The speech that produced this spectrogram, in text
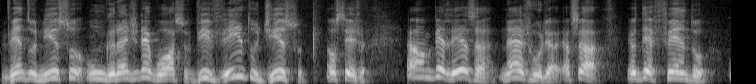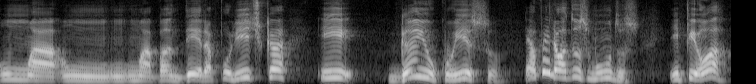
vendo nisso um grande negócio, vivendo disso. Ou seja, é uma beleza, né, Júlia? É assim, eu defendo uma, um, uma bandeira política e ganho com isso. É o melhor dos mundos. E pior,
